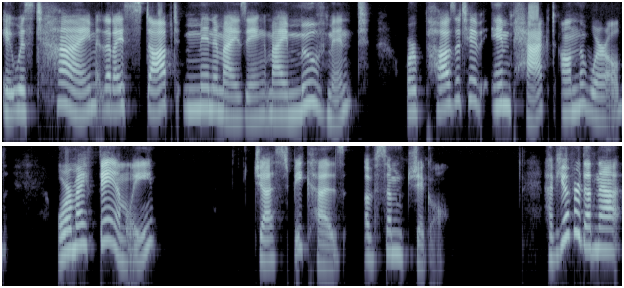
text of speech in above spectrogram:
It was time that I stopped minimizing my movement or positive impact on the world or my family just because of some jiggle. Have you ever done that?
